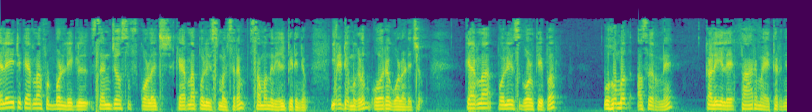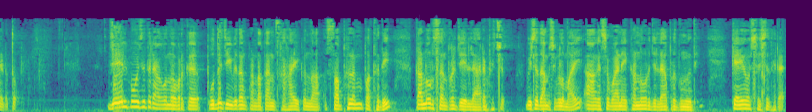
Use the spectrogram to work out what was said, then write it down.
എലൈറ്റ് കേരള ഫുട്ബോൾ ലീഗിൽ saint Joseph college Kerala police മത്സരം സമനിലയിൽ പിരിഞ്ഞു. ഇരു ടീമുകളും ഓരോ ഗോളടിച്ചു കേരള പോലീസ് ഗോൾ കീപ്പർ മുഹമ്മദ് അസീറിനെ കളിയിലെ താരമായി തെരഞ്ഞെടുത്തു. ജയിൽ മോചിതരാകുന്നവർക്ക് പുതുജീവിതം കണ്ടെത്താൻ സഹായിക്കുന്ന സഫലം പദ്ധതി കണ്ണൂർ സെൻട്രൽ ജയിലിൽ ആരംഭിച്ചു. വിശദാംശങ്ങളുമായി ആകാശവാണി കണ്ണൂർ ജില്ലാ പ്രതിനിധി കെ ഒ ശശിധരൻ.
